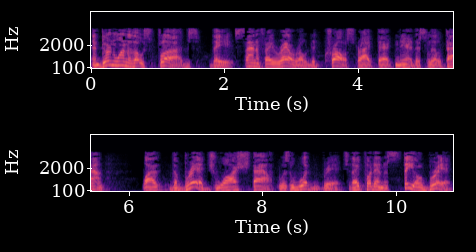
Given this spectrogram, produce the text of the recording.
And during one of those floods, the Santa Fe Railroad that crossed right there near this little town, why, the bridge washed out. It was a wooden bridge. They put in a steel bridge.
